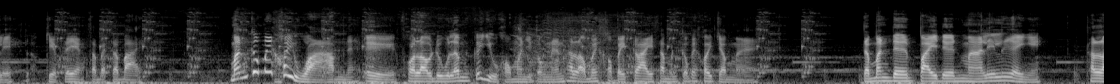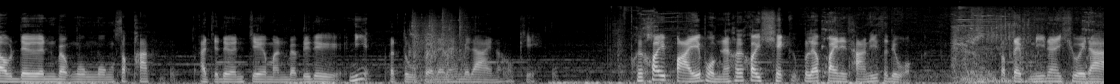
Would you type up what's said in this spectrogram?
เลย เราเก็บได้อย่างสบายๆ มันก็ไม่ค่อยวามนะ เออ พอเราดูแล้วมันก็อยู่ของมันอยู่ตรงนั้น ถ้าเราไม่เข้าไปใกล้ซะมันก็ไม่ค่อยจะมา แต่มันเดินไปเดินมาเรื่อยๆไง ถ้าเราเดินแบบงงๆสักพัก อาจจะเดินเจอมันแบบดื้อๆนี่ประตูเปิดได้ไหมไม่ได้นะโอเค ค่อยๆไปผมนะ ค่อยๆเช็คแล้วไปในทางที่สะดวก สเต็ปนี้น่าจะช่วยได้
